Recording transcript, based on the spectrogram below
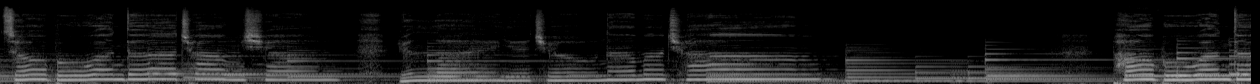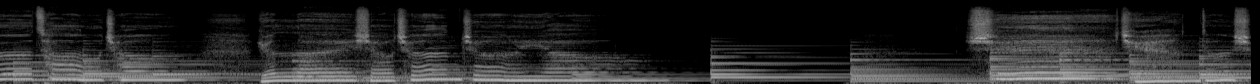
走不完的长巷，原来就那么长。跑不完的操场，原来笑成这样。时间的手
